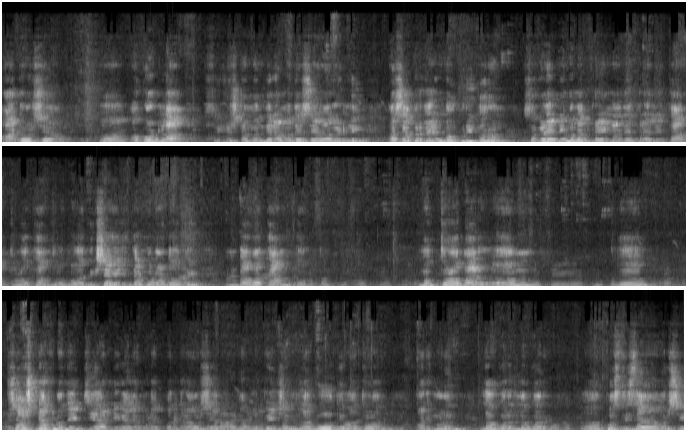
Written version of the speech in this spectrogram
आठ वर्ष अकोटला श्रीकृष्ण मंदिरामध्ये सेवा घडली. अशा प्रकारे नोकरी करून सगळ्यांनी मला प्रेरणा देत राहिले. थांब थोडं थांब थोडं. मला दीक्षा घ्यायची तर वाटत होती. बाबा थांब थांब. मग थोडंफार शासनाकडून एक जी आर निघाल्यामुळे पंधरा वर्षात आपलं पेन्शन लागू होते व थोडं. आणि म्हणून लवकरात लवकर पस्तीसाव्या वर्षी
